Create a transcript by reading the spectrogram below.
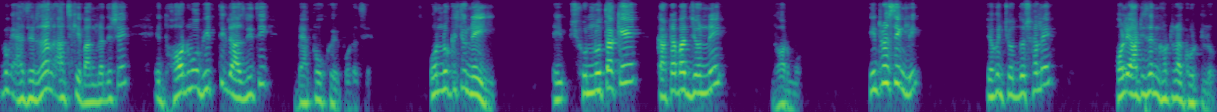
এবং অ্যাজ এ রেজাল্ট আজকে বাংলাদেশে এই ধর্মভিত্তিক রাজনীতি ব্যাপক হয়ে পড়েছে। অন্য কিছু নেই। এই শূন্যতাকে কাটাবার জন্যে ধর্ম। ইন্টারেস্টিংলি যখন চোদ্দ সালে হলে আর্টিজান ঘটনা ঘটলো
